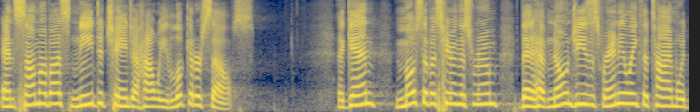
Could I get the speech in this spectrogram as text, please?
and some of us need to change how we look at ourselves. Again, most of us here in this room that have known Jesus for any length of time would,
